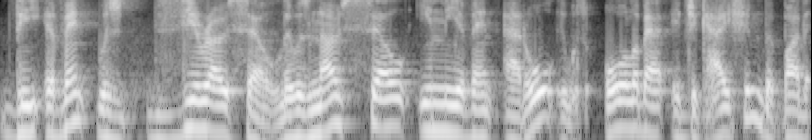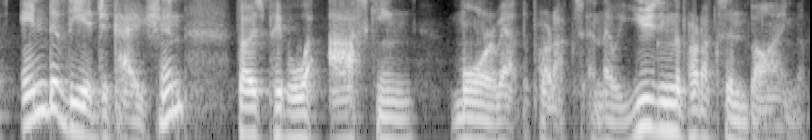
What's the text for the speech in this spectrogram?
the event was zero sell. There was no sell in the event at all. It was all about education. But by the end of the education, those people were asking more about the products and they were using the products and buying them.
